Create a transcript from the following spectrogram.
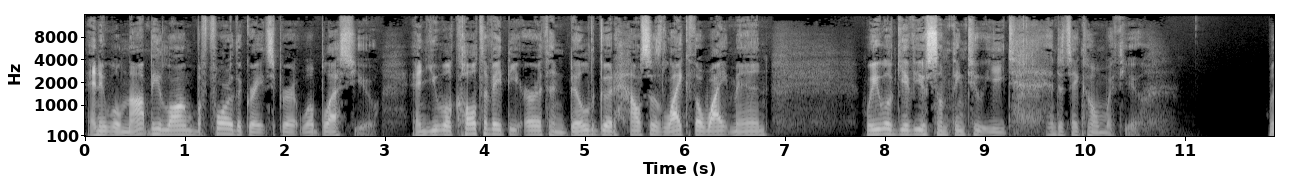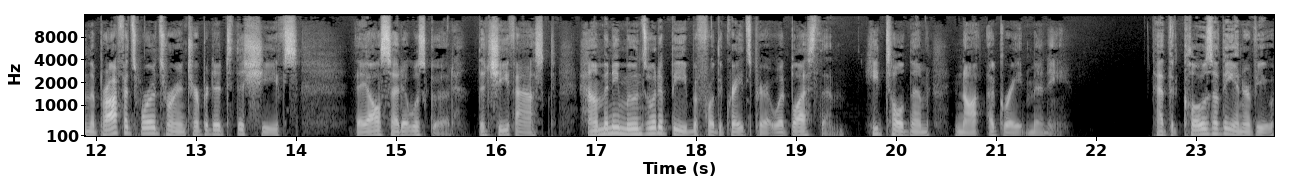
and it will not be long before the Great Spirit will bless you, and you will cultivate the earth and build good houses like the white man. We will give you something to eat and to take home with you. When the prophet's words were interpreted to the chiefs, they all said it was good. The chief asked, How many moons would it be before the Great Spirit would bless them? He told them, Not a great many. At the close of the interview,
